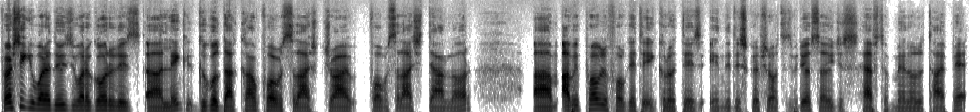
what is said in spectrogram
First thing you want to do is you want to go to this uh, link google.com forward slash drive forward slash download. Um, I will probably forget to include this in the description of this video so you just have to manually type it.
